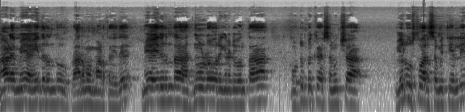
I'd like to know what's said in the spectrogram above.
ನಾಳೆ ಮೇ ಐದರಂದು ಪ್ರಾರಂಭ ಮಾಡ್ತಾ ಇದೆ. ಮೇ ಐದರಿಂದ ಹದಿನೇಳರವರೆಗೆ ನಡೆಯುವಂತಹ ಕೌಟುಂಬಿಕ ಸಮೀಕ್ಷಾ ಮೇಲು ಉಸ್ತುವಾರಿ ಸಮಿತಿಯಲ್ಲಿ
